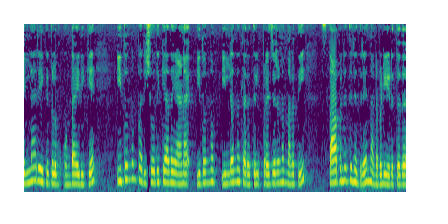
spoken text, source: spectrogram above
എല്ലാ രേഖകളും ഉണ്ടായിരിക്കെ ഇതൊന്നും പരിശോധിക്കാതെയാണ് ഇതൊന്നും ഇല്ലെന്ന തരത്തിൽ പ്രചരണം നടത്തി സ്ഥാപനത്തിനെതിരെ നടപടിയെടുത്തത്.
